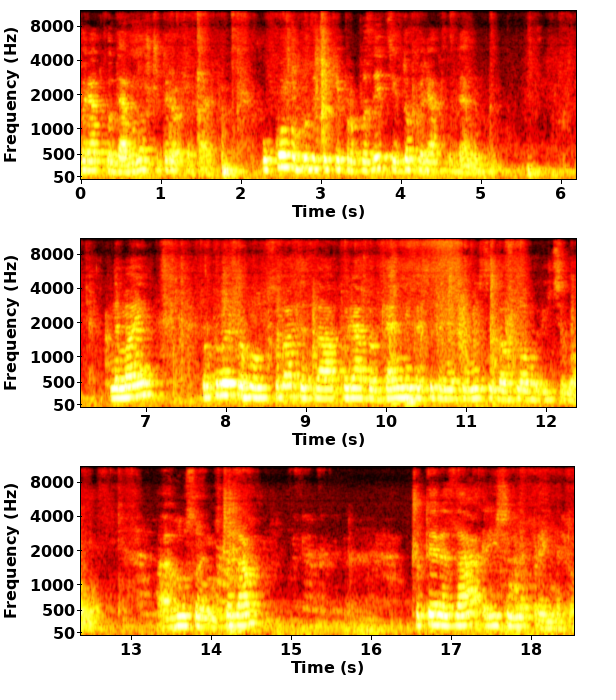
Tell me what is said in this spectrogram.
порядку денного з чотирьох питань. У кого будуть які пропозиції до порядку денного? Немає. Пропоную проголосувати за порядок денний засідання комісії за основу і в цілому. Е, Голосуємо. Хто за? Чотири за. Рішення прийнято.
